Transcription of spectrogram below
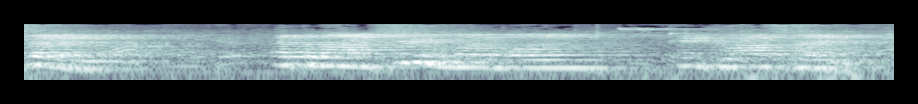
Seven at the line shooting 1-1 and Grossman.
